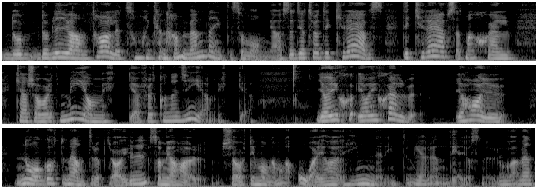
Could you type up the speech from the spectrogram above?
då, då blir ju antalet som man kan använda inte så många. Så jag tror att det krävs, det krävs att man själv kanske har varit med om mycket för att kunna ge mycket. Jag, är, jag, är själv, jag har ju något mentoruppdrag mm. som jag har kört i många, många år. Jag hinner inte mer mm. än det just nu. Då, mm. men,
